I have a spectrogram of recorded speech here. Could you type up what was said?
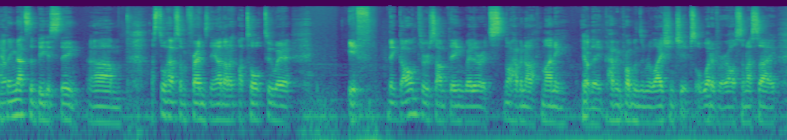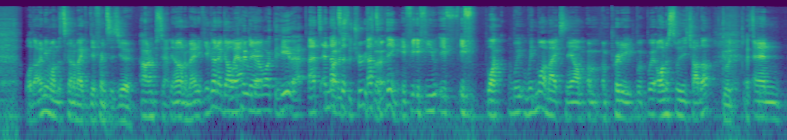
I think that's the biggest thing. Um, I still have some friends now that I, I talk to where if they're going through something, whether it's not having enough money, Yep. or they're having problems in relationships or whatever else, and I say, well, the only one that's going to make a difference is you. Hundred percent. You know what I mean? If you're going to go out people there, don't like to hear that. That's, and but that's it's the, truth. That's though. the thing. If, if you if, if like with, with my mates now, I'm, I'm pretty. We're honest with each other. Good. That's good. and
